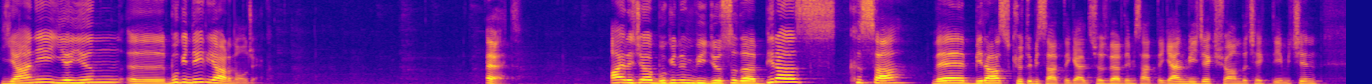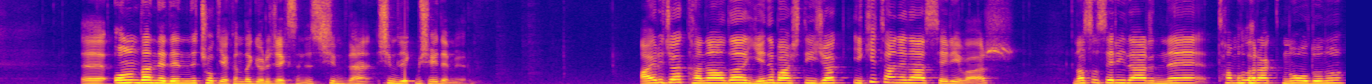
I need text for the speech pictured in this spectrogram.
Yani yayın e, bugün değil yarın olacak. Evet. Ayrıca bugünün videosu da biraz kısa ve biraz kötü bir saatte geldi. Söz verdiğim saatte gelmeyecek şu anda çektiğim için. Ee, onun da nedenini çok yakında göreceksiniz. Şimdiden şimdilik bir şey demiyorum. Ayrıca kanalda yeni başlayacak iki tane daha seri var. Nasıl seriler, ne tam olarak ne olduğunu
